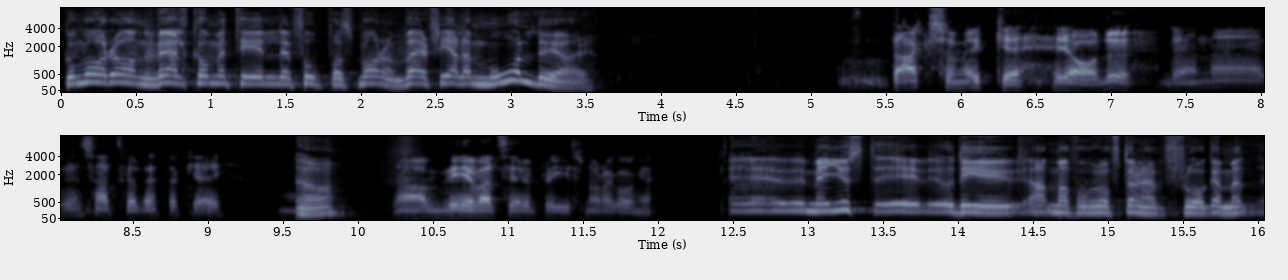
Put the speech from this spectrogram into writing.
god morgon. Välkommen till Fotbollsmorgon. Vad är det för jävla mål du gör? Tack så mycket. Ja du, den, eh, den satt väl rätt okej. Ja. Den har vevats i repris några gånger. Eh, Men just, eh, och det är ju, man får ofta den här frågan, men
